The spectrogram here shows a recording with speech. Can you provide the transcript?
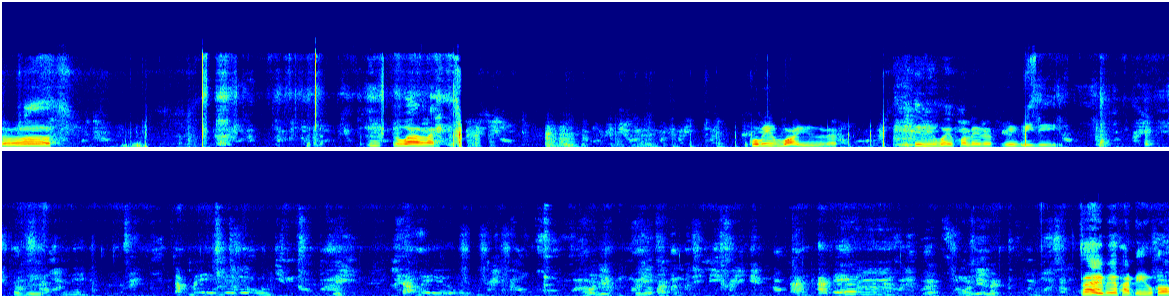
อ๋อดูว่าอะไร ก็วิ่งบ่อยอยู่นะไม่ใช่วิ่งบ่อยเพราะอะไรนะวิ่งไอ้นี่อันนี้จับไม่เองเดี๋ยวได้อุ่นจับไม่เองอุ่นเอาดิเป็นกระปัดนะคัดเองแบบอ๋อเนี่ยนะใช่แม่ผัดเองพอ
